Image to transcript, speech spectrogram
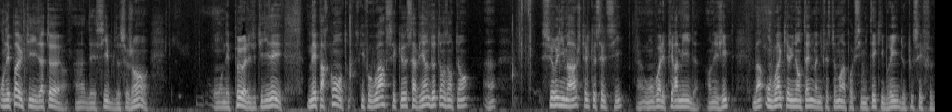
on n'est pas utilisateur hein, des cibles de ce genre, on est peu à les utiliser. Mais par contre, ce qu'il faut voir, c'est que ça vient de temps en temps hein, sur une image telle que celle-ci, hein, où on voit les pyramides en Égypte, ben, on voit qu'il y a une antenne manifestement à proximité qui brille de tous ces feux.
